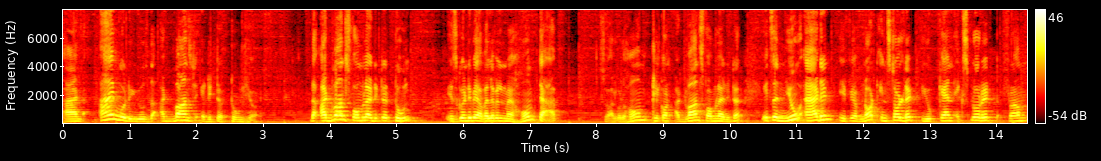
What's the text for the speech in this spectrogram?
and I'm going to use the advanced editor tool here. The advanced formula editor tool is going to be available in my home tab. So I'll go to home, click on advanced formula editor. It's a new add-in. If you have not installed it, you can explore it from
